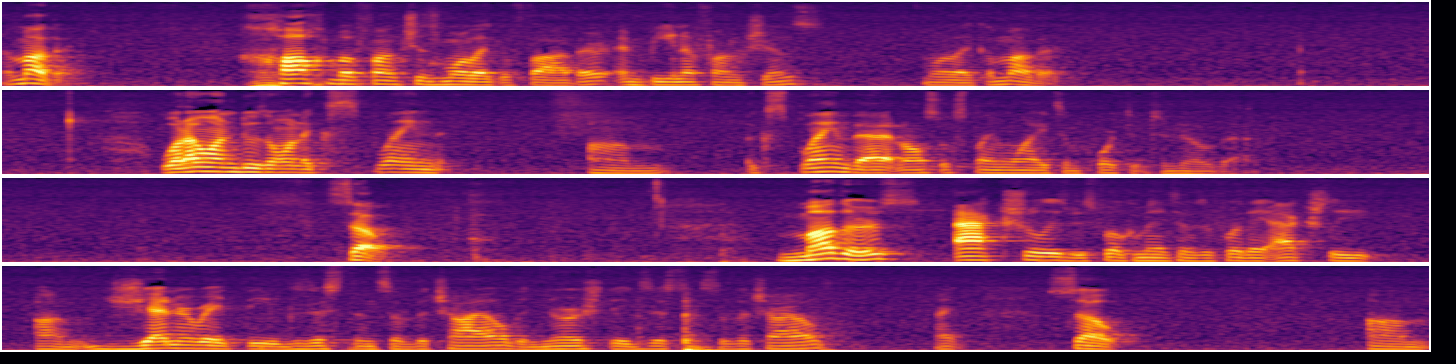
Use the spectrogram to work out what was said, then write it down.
a mother. Chachma functions more like a father and Bina functions more like a mother. what I want to do is I want to explain, um, explain that and also explain why it's important to know that. So, mothers actually, as we spoke many times before, they actually um, generate the existence of the child and nourish the existence of the child, right? So, um,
